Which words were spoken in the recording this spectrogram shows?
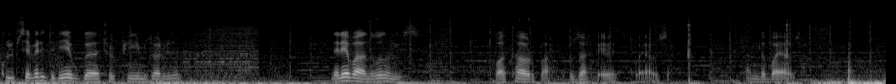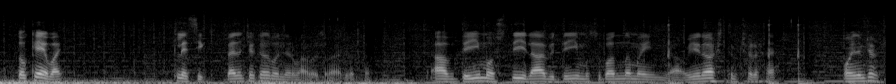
Kulüp severiz de niye bu kadar çok pingimiz var bizim? Nereye bağlandık oğlum biz? Batı Avrupa. Uzak evet bayağı uzak. Hem de bayağı uzak. Okey bay. Klasik. Ben de çakal oynuyorum abi o zaman hadi bakalım. Abi Deimos değil abi Deimos'u banlamayın ya. Yeni açtım çarı. Heh. Oynamayacağım ki.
